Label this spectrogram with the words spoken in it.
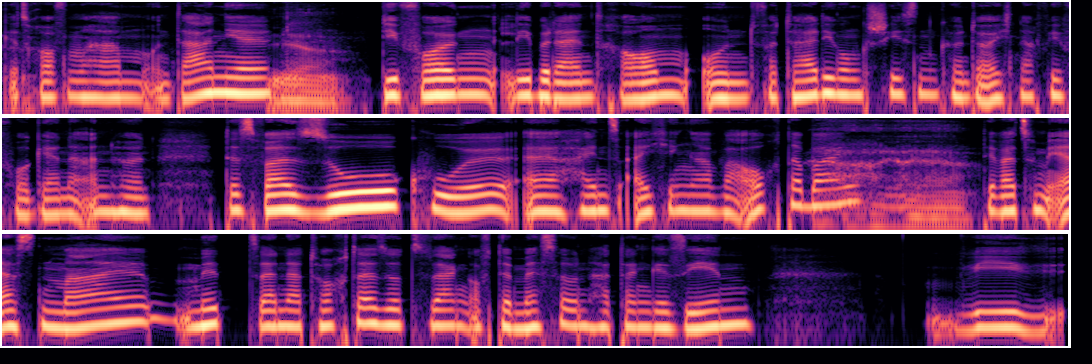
getroffen haben und Daniel. Ja. Die Folgen Lebe deinen Traum und Verteidigungsschießen könnt ihr euch nach wie vor gerne anhören. Das war so cool. Äh, Heinz Eichinger war auch dabei. Ja, ja, ja. Der war zum ersten Mal mit seiner Tochter sozusagen auf der Messe und hat dann gesehen, wie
